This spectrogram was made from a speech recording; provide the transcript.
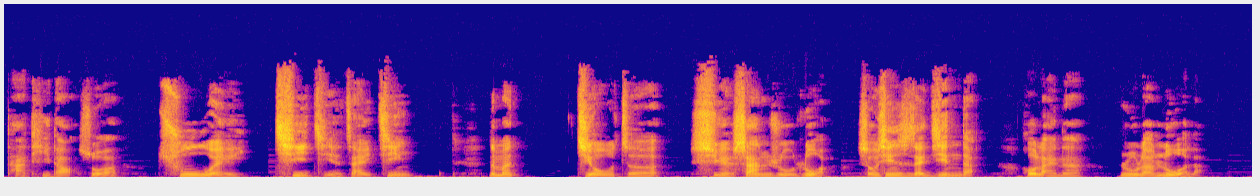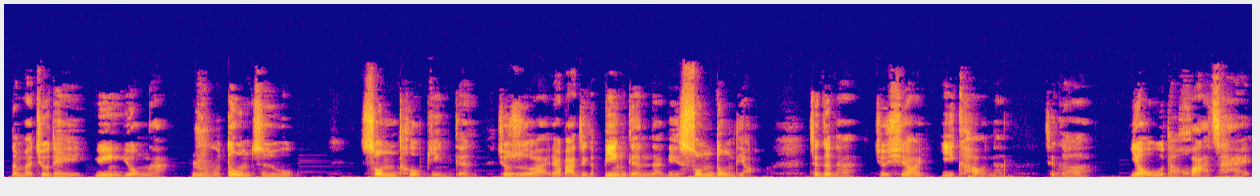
他提到说，初为气结在筋，那么久则血伤入络。首先是在筋的，后来呢入了络了，那么就得运用啊蠕动之物，松透病根，就是说啊要把这个病根呢给松动掉，这个呢就需要依靠呢这个药物的化材。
